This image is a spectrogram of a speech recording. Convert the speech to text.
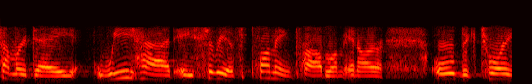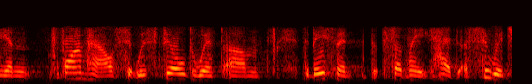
summer day we had a serious plumbing problem in our old Victorian farmhouse. It was filled with um, the basement suddenly had a sewage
